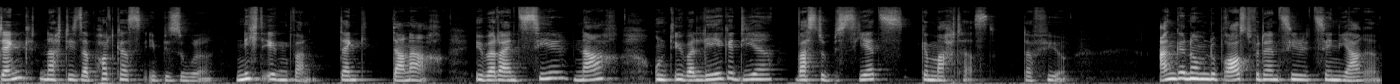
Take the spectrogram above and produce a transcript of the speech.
Denk nach dieser Podcast-Episode, nicht irgendwann, denk danach über dein Ziel nach und überlege dir, was du bis jetzt gemacht hast dafür. Angenommen, du brauchst für dein Ziel zehn Jahre.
